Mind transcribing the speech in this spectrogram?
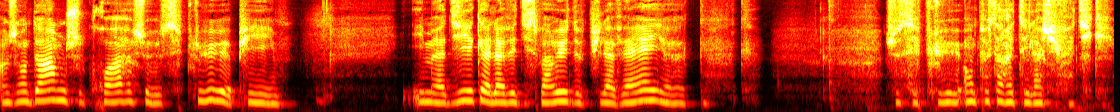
Un gendarme, je crois, je sais plus. Et puis, il m'a dit qu'elle avait disparu depuis la veille. Je sais plus. On peut s'arrêter là, je suis fatiguée.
